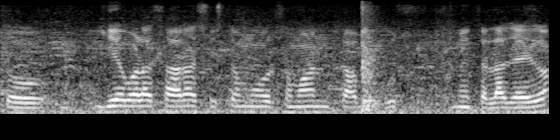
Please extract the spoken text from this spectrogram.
तो ये वाला सारा सिस्टम और सामान सब उसमें चला जाएगा।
